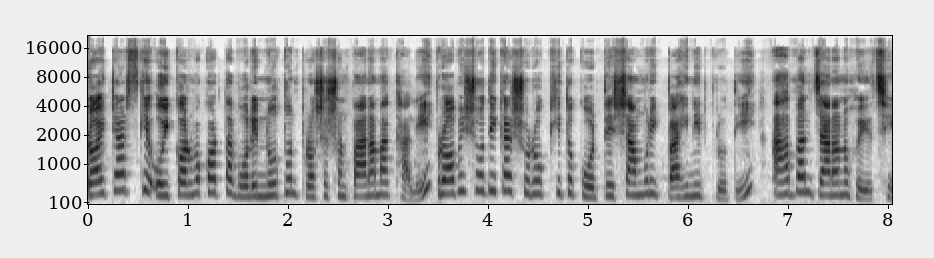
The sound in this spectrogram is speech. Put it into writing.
রয়টার্সকে ওই কর্মকর্তা বলেন, নতুন প্রশাসন পানামা খালে প্রবেশ অধিকার সুরক্ষিত করতে সামরিক বাহিনীর প্রতি আহ্বান জানানো হয়েছে।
